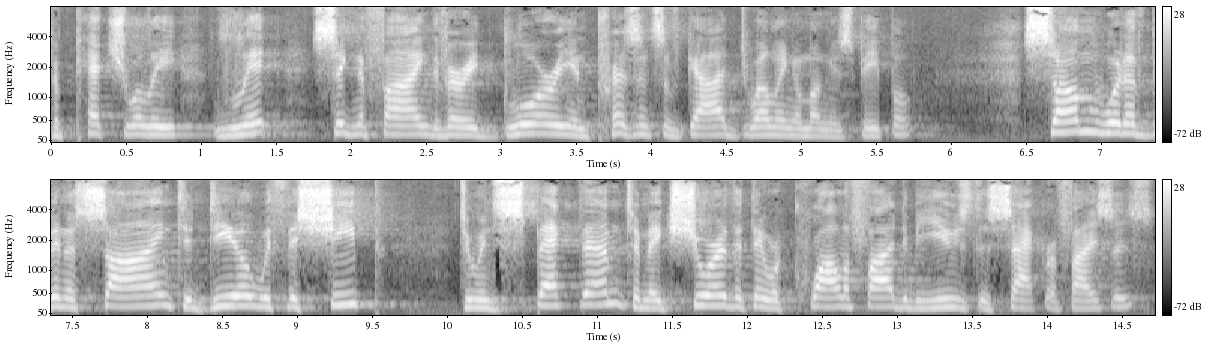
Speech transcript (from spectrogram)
perpetually lit, signifying the very glory and presence of God dwelling among his people. Some would have been assigned to deal with the sheep, to inspect them, to make sure that they were qualified to be used as sacrifices.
